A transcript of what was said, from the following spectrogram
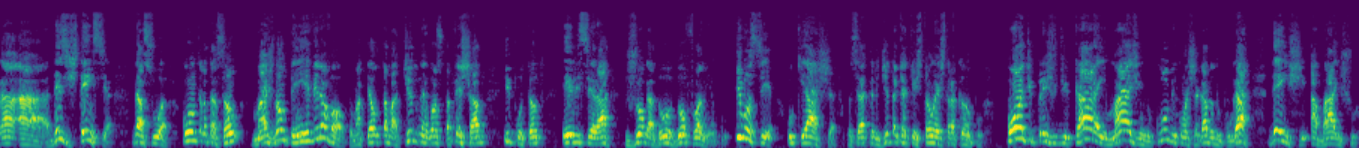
a, a, desistência da sua contratação, mas não tem reviravolta. O Martelo está batido, o negócio está fechado e, portanto, ele será jogador do Flamengo. E você, o que acha? Você acredita que a questão extracampo pode prejudicar a imagem do clube com a chegada do Pulgar? Deixe abaixo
